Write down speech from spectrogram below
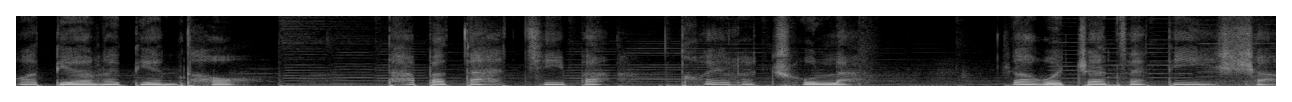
我点了点头。他把大鸡巴退了出来。让我站在地上，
